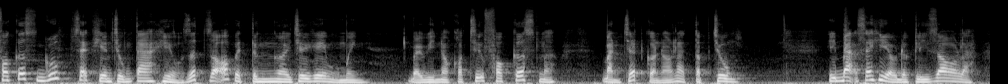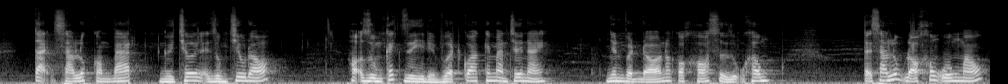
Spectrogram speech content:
Focus Group sẽ khiến chúng ta hiểu rất rõ về từng người chơi game của mình, bởi vì nó có chữ focus mà, bản chất của nó là tập trung thì bạn sẽ hiểu được lý do là tại sao lúc combat, người chơi lại dùng chiêu đó? Họ dùng cách gì để vượt qua cái màn chơi này? Nhân vật đó nó có khó sử dụng không? Tại sao lúc đó không uống máu?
